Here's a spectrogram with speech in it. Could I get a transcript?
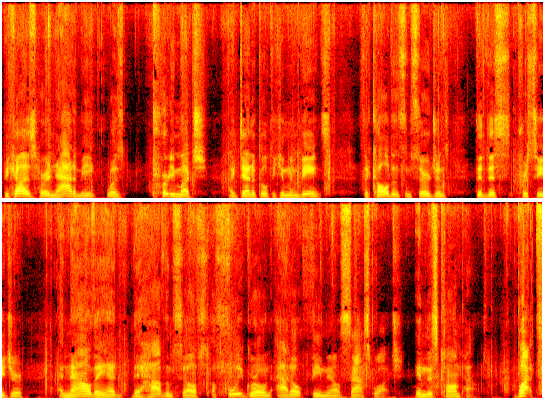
because her anatomy was pretty much identical to human beings. They called in some surgeons, did this procedure, and now they had they have themselves a fully grown adult female Sasquatch in this compound. But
